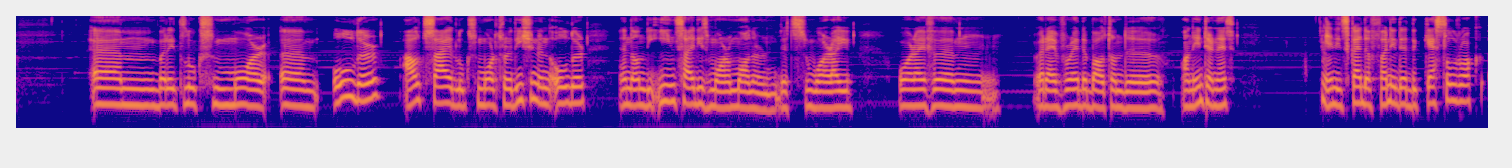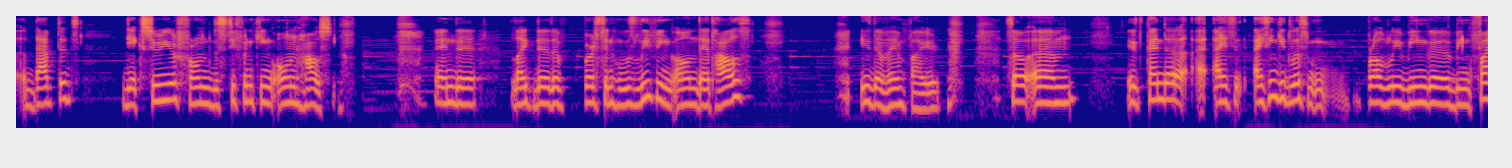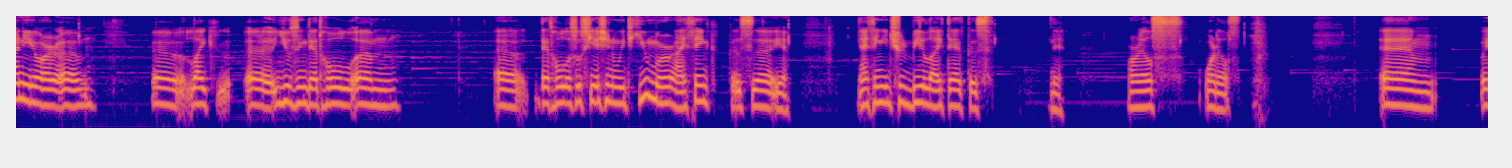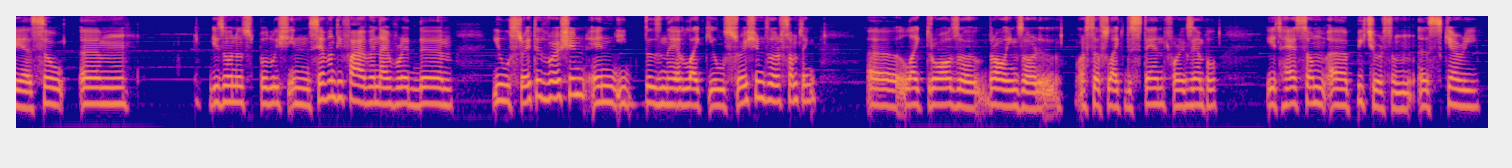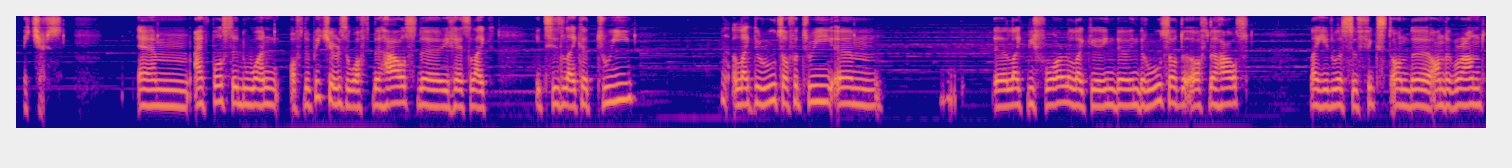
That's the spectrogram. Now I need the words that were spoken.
Um, but it looks more um, older. Outside looks more traditional and older, and on the inside is more modern. That's what I, what I've um, what I've read about on the on the internet. And it's kind of funny that the Castle Rock adapted the exterior from the Stephen King own house, and uh, like the the person who's living on that house is the vampire. so um, it kind of I I, th- I think it was probably being uh, being funny or um, uh, like uh, using that whole um, uh, that whole association with humor. I think because uh, yeah, I think it should be like that because yeah, or else what else? um, yeah, so um, this one was published in 75 and I've read the um, illustrated version and it doesn't have like illustrations or something uh, like draws or drawings or or stuff like the stand for example. It has some uh, pictures some uh, scary pictures. Um, I've posted one of the pictures of the house the it has like it is like a tree like the roots of a tree um, uh, like before like uh, in the in the roots of the of the house like it was fixed on the on the ground.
